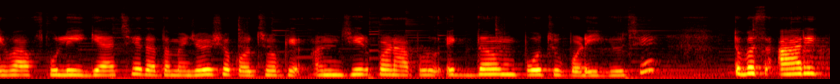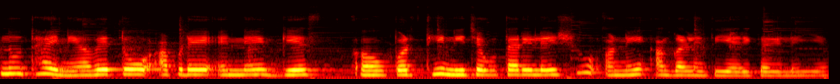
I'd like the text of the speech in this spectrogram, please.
એવા ફૂલી ગયા છે. તો તમે જોઈ શકો છો કે અંજીર પણ આપણું એકદમ પોચું પડી ગયું છે. તો બસ આ રીતનું થાય ને હવે તો આપણે એને ગેસ ઉપરથી નીચે ઉતારી લઈશું અને આગળની તૈયારી કરી લઈએ.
